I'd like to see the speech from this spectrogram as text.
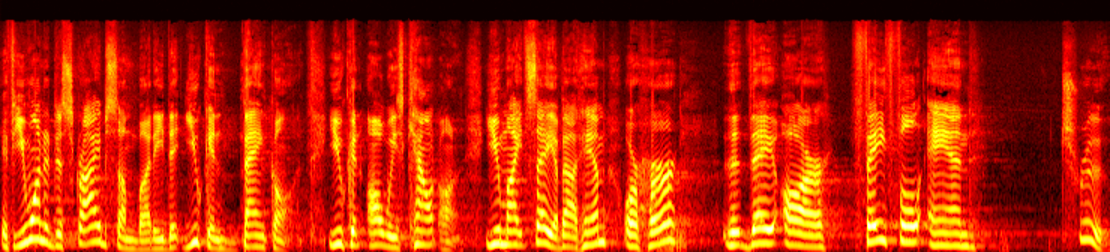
If you want to describe somebody that you can bank on, you can always count on, you might say about him or her that they are faithful and true.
